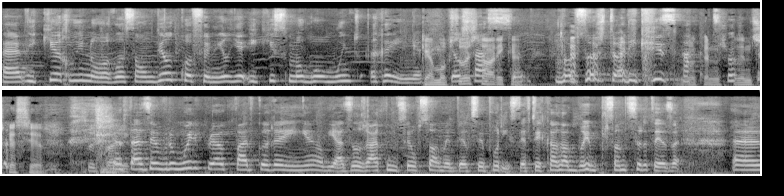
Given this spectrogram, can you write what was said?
ah, e que arruinou a relação dele com a família e que isso magoou muito a rainha. Que é uma pessoa histórica. Uma pessoa histórica, exato. Nunca nos podemos esquecer. Ele está sempre muito preocupado com a rainha. Aliás, ele já a conheceu pessoalmente, deve ser por isso, deve ter causado boa impressão de certeza. Ah,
